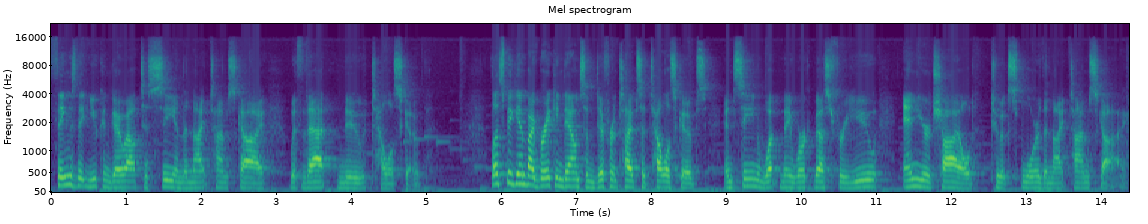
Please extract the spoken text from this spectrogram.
things that you can go out to see in the nighttime sky with that new telescope. Let's begin by breaking down some different types of telescopes and seeing what may work best for you and your child to explore the nighttime sky.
